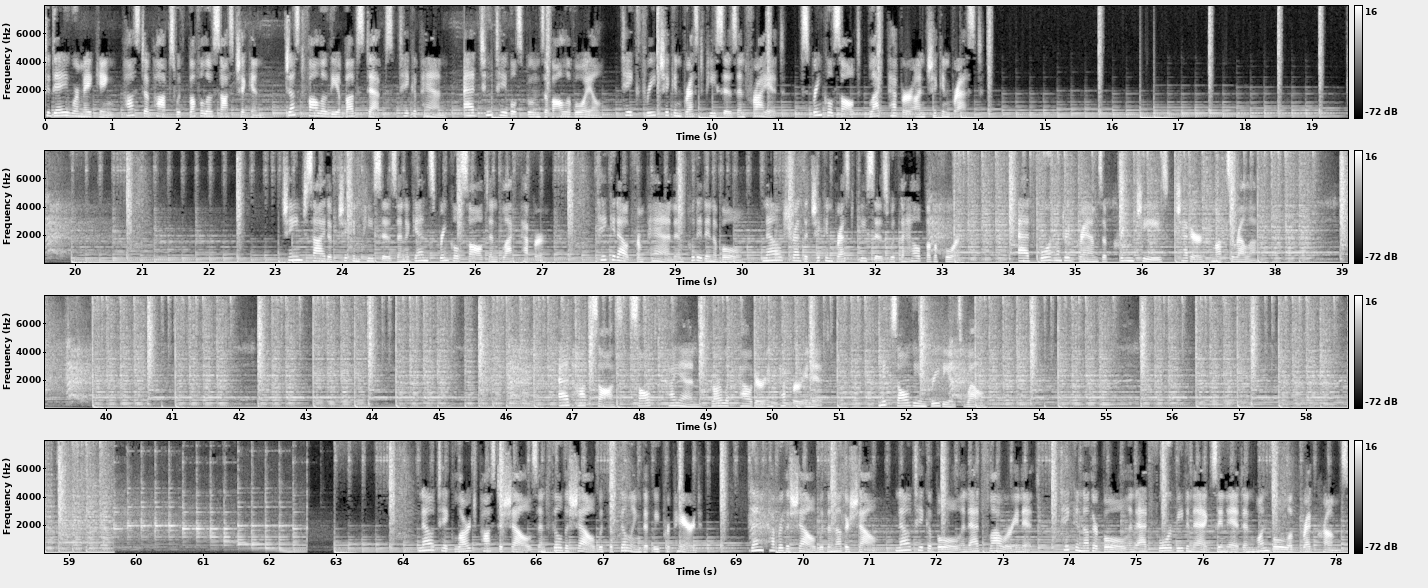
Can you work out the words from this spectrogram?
Today we're making pasta pops with buffalo sauce chicken. Just follow the above steps. Take a pan. Add 2 tablespoons of olive oil. Take 3 chicken breast pieces and fry it. Sprinkle salt, black pepper on chicken breast. Change side of chicken pieces and again sprinkle salt and black pepper. Take it out from pan and put it in a bowl. Now shred the chicken breast pieces with the help of a fork. Add 400 grams of cream cheese, cheddar, mozzarella. Add hot sauce, salt, cayenne, garlic powder and pepper in it. Mix all the ingredients well. Now take large pasta shells and fill the shell with the filling that we prepared. Then cover the shell with another shell. Now take a bowl and add flour in it. Take another bowl and add 4 beaten eggs in it and 1 bowl of breadcrumbs.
